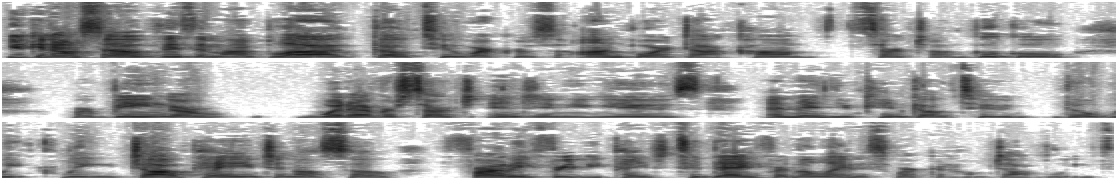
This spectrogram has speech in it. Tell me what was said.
You can also visit my blog, go to workersonboard.com, search on Google or Bing or whatever search engine you use, and then you can go to the weekly job page and also Friday freebie page today for the latest work at home job leads.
